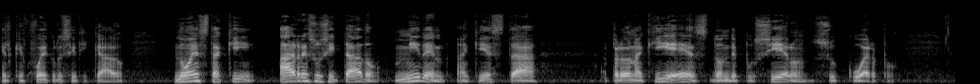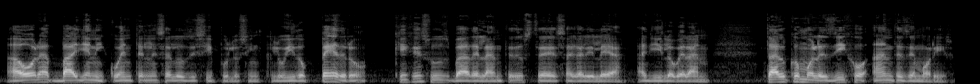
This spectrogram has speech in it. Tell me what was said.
el que fue crucificado. No está aquí, ha resucitado. Miren, aquí está, perdón, aquí es donde pusieron su cuerpo. Ahora vayan y cuéntenles a los discípulos, incluido Pedro, que Jesús va delante de ustedes a Galilea. Allí lo verán, tal como les dijo antes de morir.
